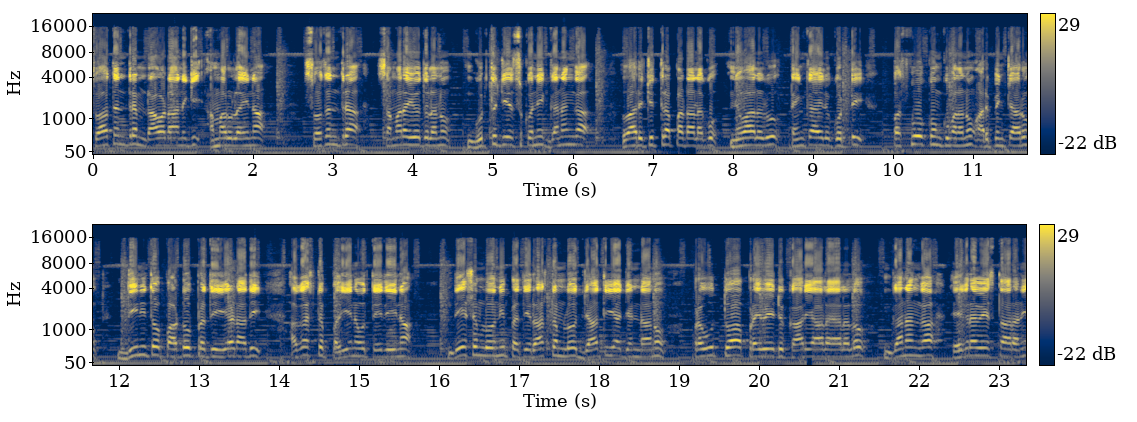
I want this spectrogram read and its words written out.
స్వాతంత్ర్యం రావడానికి అమరులైన స్వతంత్ర సమరయోధులను గుర్తు చేసుకొని ఘనంగా వారి చిత్రపటాలకు నివాళులు టెంకాయలు కొట్టి పసుపు కుంకుమలను అర్పించారు. దీనితో పాటు ప్రతి ఏడాది ఆగస్టు పదిహేనవ తేదీన దేశంలోని ప్రతి రాష్ట్రంలో జాతీయ జెండాను ప్రభుత్వ ప్రైవేటు కార్యాలయాలలో ఘనంగా ఎగరవేస్తారని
